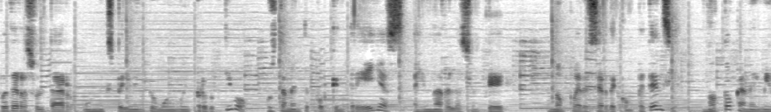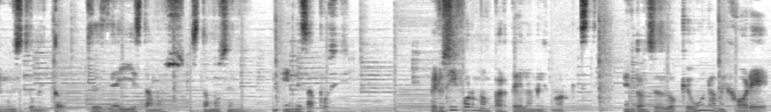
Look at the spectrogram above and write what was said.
puede resultar un experimento muy muy productivo, justamente porque entre ellas hay una relación que no puede ser de competencia, no tocan el mismo instrumento, desde ahí estamos, estamos en, en esa posición, pero sí forman parte de la misma orquesta. Entonces lo que una mejore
